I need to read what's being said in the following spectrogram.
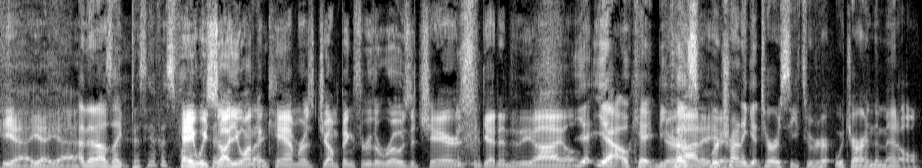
Yeah, yeah, yeah. And then I was like, does he have his phone? Hey, we with saw him? you on Like- the cameras jumping through the rows of chairs to get into the aisle. Yeah, yeah, okay. Because we're here. trying to get to our seats, which are, which are in the middle,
